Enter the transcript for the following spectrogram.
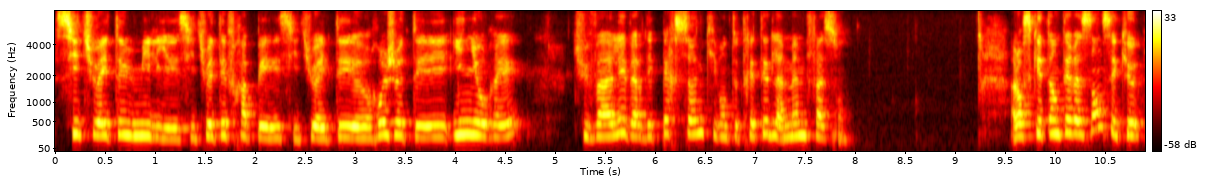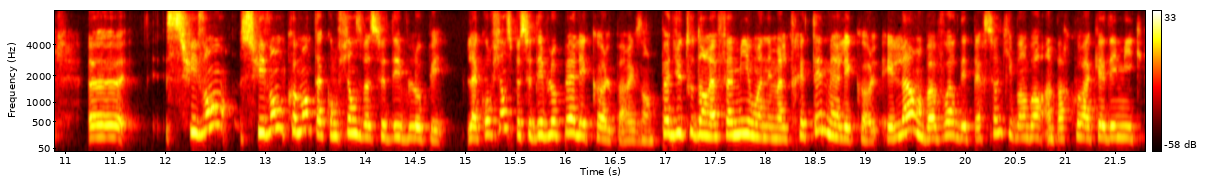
si tu as été humilié, si tu as été frappé, si tu as été euh, rejeté, ignoré, tu vas aller vers des personnes qui vont te traiter de la même façon. Alors, ce qui est intéressant, c'est que euh, suivant, suivant comment ta confiance va se développer, la confiance peut se développer à l'école, par exemple. Pas du tout dans la famille où on est maltraité, mais à l'école. Et là, on va voir des personnes qui vont avoir un parcours académique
